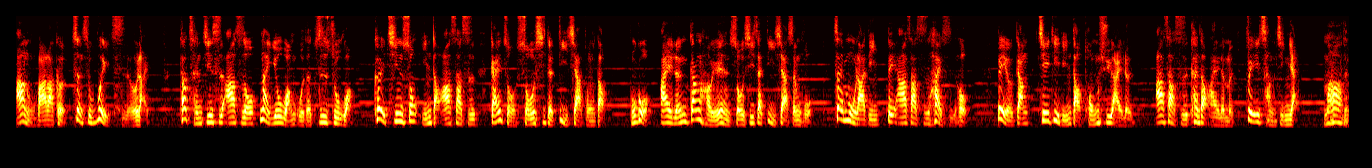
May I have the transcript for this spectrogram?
阿努巴拉克正是为此而来。他曾经是阿斯欧奈优王国的蜘蛛王，可以轻松引导阿萨斯改走熟悉的地下通道。不过，矮人刚好也很熟悉在地下生活。在穆拉丁被阿萨斯害死后，贝尔刚接替领导同须矮人。阿萨斯看到矮人们非常惊讶：“妈的，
